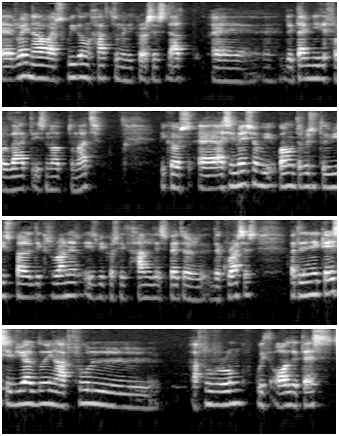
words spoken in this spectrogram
uh, right now, as we don't have too many crashes, that uh, the time needed for that is not too much. Because, uh, as I mentioned, we, one of the reasons to use Parallel Runner is because it handles better the crashes. But in any case, if you are doing a full a full room with all the tests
